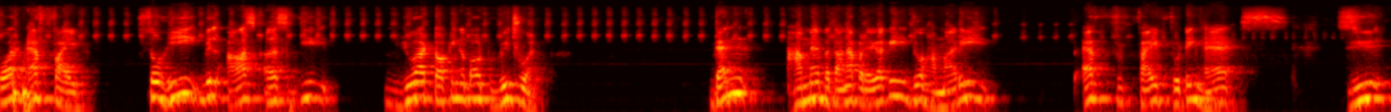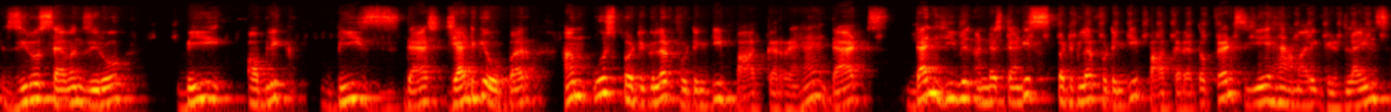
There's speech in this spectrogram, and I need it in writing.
for F five so he will ask us कि you are talking about which one then हमें बताना पड़ेगा कि जो हमारी एफ़ फाइव फुटिंग है zero seven zero B oblique B dash Z के ऊपर हम उस पर्टिकुलर फुटिंग की बात कर रहे हैं that then he will understand इस पर्टिकुलर फुटिंग की बात कर रहे हैं। तो फ्रेंड्स ये है हमारी ग्रिडलाइंस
